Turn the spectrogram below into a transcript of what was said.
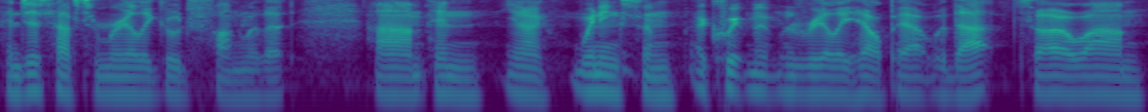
and just have some really good fun with it. Um, and you know winning some equipment would really help out with that. So um,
